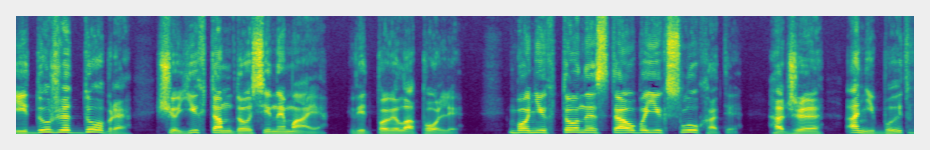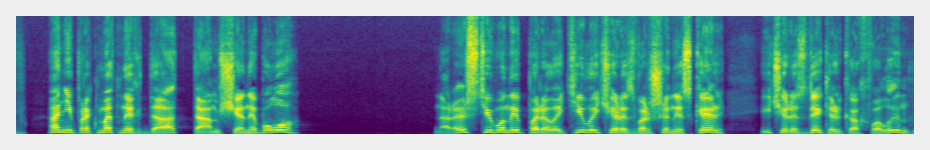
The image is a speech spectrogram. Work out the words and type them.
І дуже добре, що їх там досі немає, відповіла Полі, бо ніхто не став би їх слухати, адже ані битв, ані прикметних дат там ще не було. Нарешті вони перелетіли через вершини скель, і через декілька хвилин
